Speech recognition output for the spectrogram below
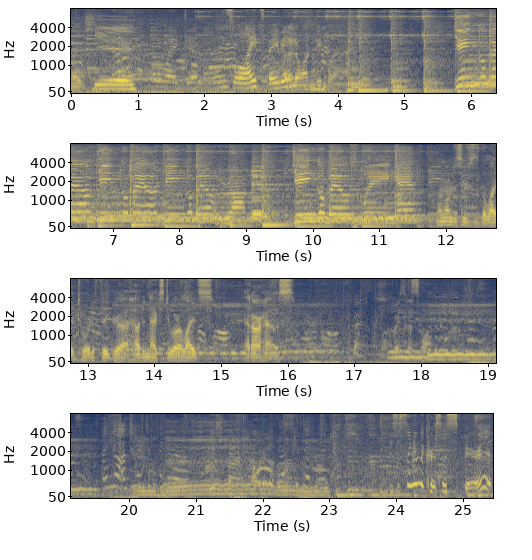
Right here. Oh my goodness. Lights, baby. I don't want people in. Jingle bell, jingle bell, jingle bell rock. Jingle bells swing and My mom just uses the light tour to figure out how to next do our lights at our house. I know, I'm Is this thing in the Christmas spirit?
